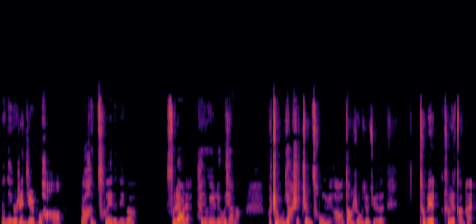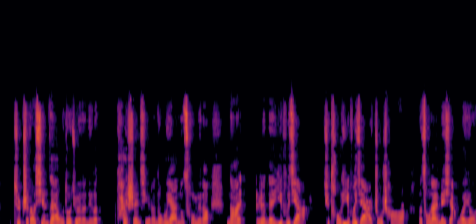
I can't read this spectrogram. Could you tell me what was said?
那那个韧劲儿不好，然后很脆的那个塑料的，它就给留下了。我，这乌鸦是真聪明啊！我当时我就觉得特别特别感慨，就直到现在我都觉得那个太神奇了。那乌鸦能聪明到拿人的衣服架。去偷衣服架筑巢，我从来没想过用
